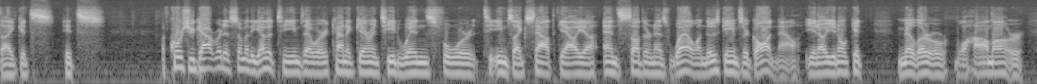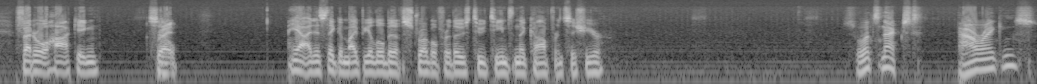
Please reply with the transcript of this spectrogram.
like it's it's of course, you got rid of some of the other teams that were kind of guaranteed wins for teams like South Gallia and Southern as well, and those games are gone now. You know, you don't get Miller or Wahama or Federal Hocking. So, right. yeah, I just think it might be a little bit of a struggle for those two teams in the conference this year. So what's next? Power rankings?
